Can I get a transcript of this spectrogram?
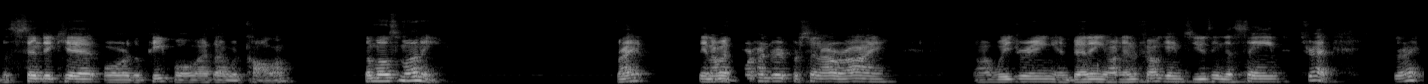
the syndicate or the people, as I would call them, the most money. Right? And I'm at 400% ROI uh, wagering and betting on NFL games using the same strat. Right.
